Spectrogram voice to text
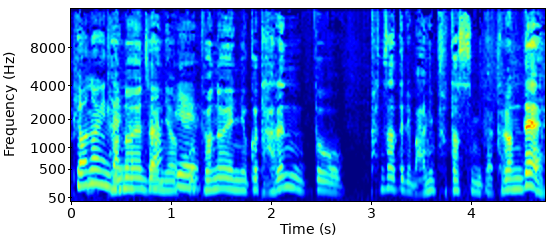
변호인 변호인단이었고 예. 변호인이었고 다른 또 판사들이 많이 붙었습니다. 그런데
